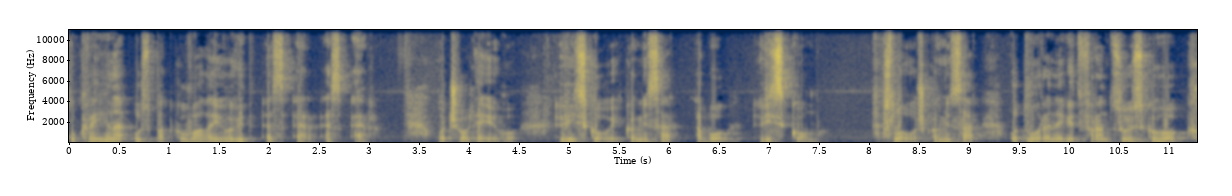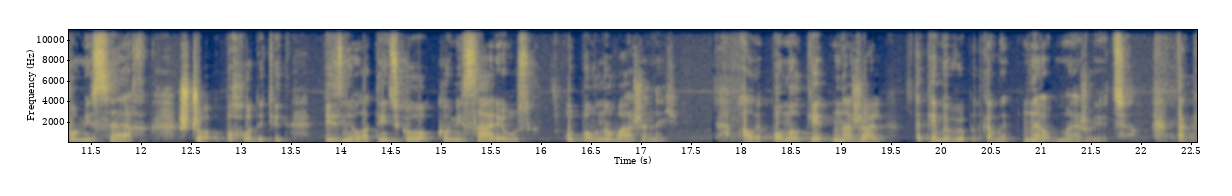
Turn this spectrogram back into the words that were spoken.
Україна успадкувала його від СРСР. Очолює його військовий комісар або військом. Слово ж комісар утворене від французького комісер, що походить від пізньолатинського комісаріус уповноважений. Але помилки, на жаль, такими випадками не обмежуються. Так,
